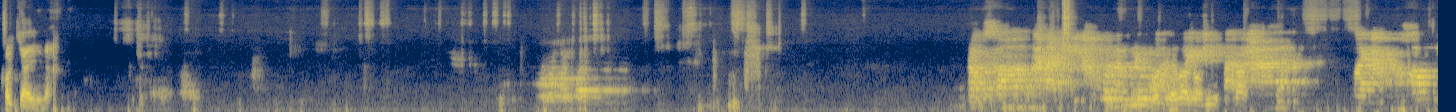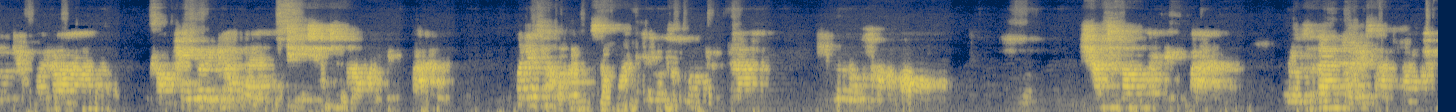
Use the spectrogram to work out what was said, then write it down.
เข้าใจนะ เราสร้างสถานที่ขบวนรถ นป็นปากทามาทางเข้าติดธรรมราชพร้อมให้บริการแล้วที่ชั้นลาเป็นปากผู้โดยสารสามารถขึ้นขบวนรถได้ที่ประตูขาออกชั้นลาเป็นปากรถแสดงโดยสารทางผ่าน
